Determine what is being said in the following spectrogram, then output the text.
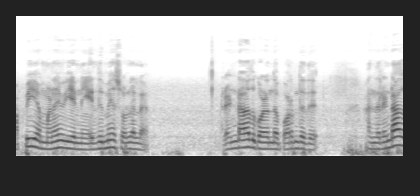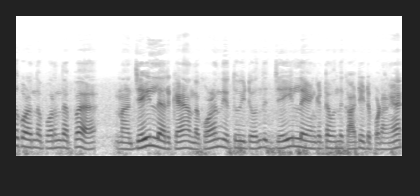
அப்பயும் என் மனைவி என்னை எதுவுமே சொல்லலை. ரெண்டாவது குழந்த பிறந்தது. அந்த ரெண்டாவது குழந்த பிறந்தப்ப நான் ஜெயிலில் இருக்கேன். அந்த குழந்தைய தூக்கிட்டு வந்து ஜெயிலில் என்கிட்ட வந்து காட்டிட்டு போனாங்க.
